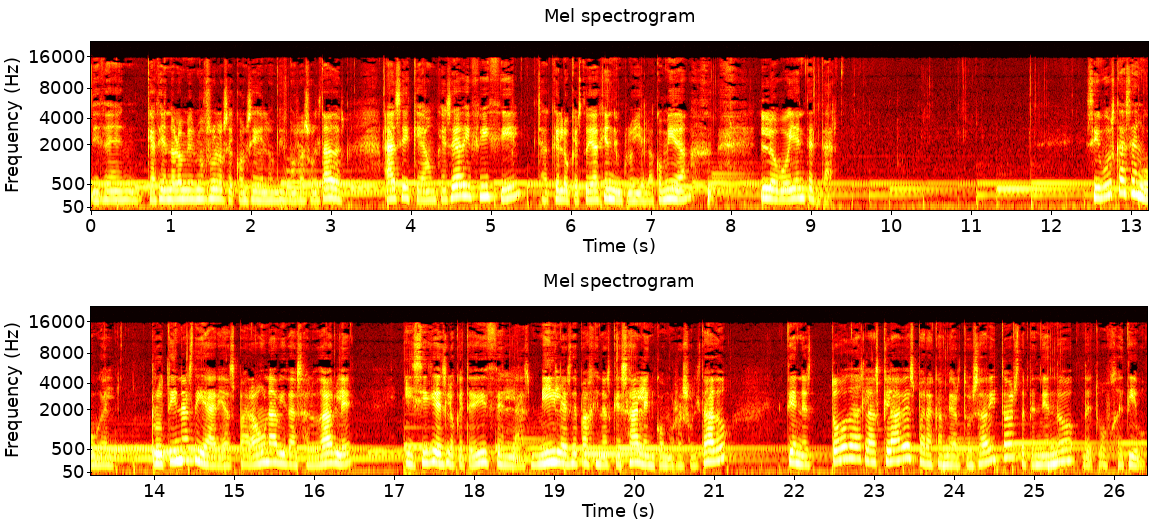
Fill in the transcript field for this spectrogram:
Dicen que haciendo lo mismo solo se consiguen los mismos resultados. Así que aunque sea difícil, ya que lo que estoy haciendo incluye la comida, lo voy a intentar. Si buscas en Google rutinas diarias para una vida saludable y sigues lo que te dicen las miles de páginas que salen como resultado, tienes todas las claves para cambiar tus hábitos dependiendo de tu objetivo.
